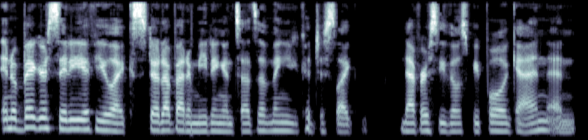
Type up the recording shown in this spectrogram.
In a bigger city, if you like stood up at a meeting and said something, you could just like never see those people again. And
